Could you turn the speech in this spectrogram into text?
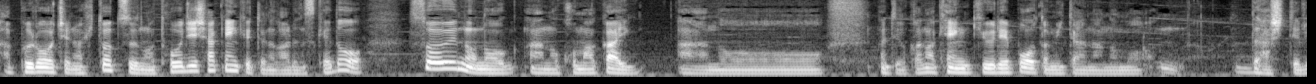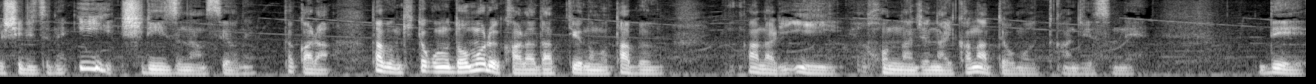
アプローチの一つの当事者研究っていうのがあるんですけどそういうののあの細かいあのなんていうかな研究レポートみたいなのも出してるシリーズねいいシリーズなんですよね。だから多分きっとこの「どもる体」っていうのも多分かなりいい本なんじゃないかなって思うって感じですね。で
